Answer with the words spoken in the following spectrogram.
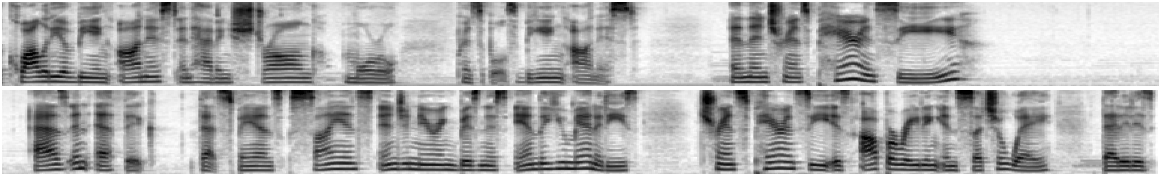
the quality of being honest and having strong moral principles, being honest. And then transparency as an ethic that spans science, engineering, business, and the humanities. Transparency is operating in such a way that it is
